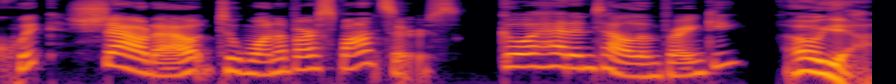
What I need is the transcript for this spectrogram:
quick shout out to one of our sponsors. Go ahead and tell them, Frankie. Oh, yeah.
